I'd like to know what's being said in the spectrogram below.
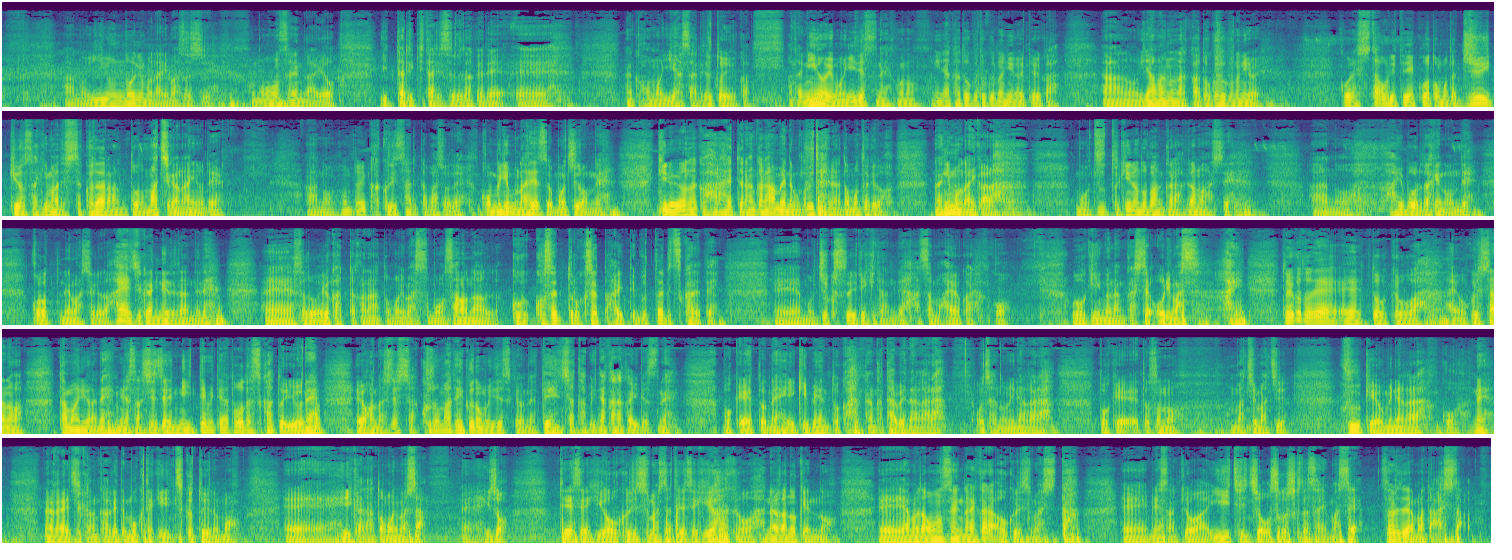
あのいい運動にもなりますしこの温泉街を行ったり来たりするだけで、えーなんかほんま癒されるというか、また匂いもいいですね。この田舎独特の匂いというか、あの、山の中独特の匂い。これ下降りていこうと思ったら11キロ先まで下下らんと街がないので、あの、本当に隔離された場所で、コンビニもないですよ、もちろんね。昨日夜中腹減ってなんかラーメンでも食いたいなと思ったけど、何もないから、もうずっと昨日の晩から我慢して、あの、ハイボールだけ飲んで、コロッと寝ましたけど、早い時間に寝れたんでね、えー、それは良かったかなと思います。もうサウナ 5, 5セット、6セット入ってぐったり疲れて、えー、もう熟睡できたんで、朝も早から、こう、ウォーキングなんかしております。はい。ということで、えー、っと、今日は、えー、お送りしたのは、たまにはね、皆さん自然に行ってみてはどうですかというね、えー、お話でした。車で行くのもいいですけどね、電車旅なかなかいいですね。ボケーとね、駅弁とかなんか食べながら、お茶飲みながら、ボケーとその、まちまち風景を見ながらこうね長い時間かけて目的に着くというのも、えー、いいかなと思いました、えー、以上定石がお送りしました。定石が今日は長野県の、えー、山田温泉街からお送りしました、え皆さん今日はいい一日をお過ごしくださいませ。それではまた明日。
